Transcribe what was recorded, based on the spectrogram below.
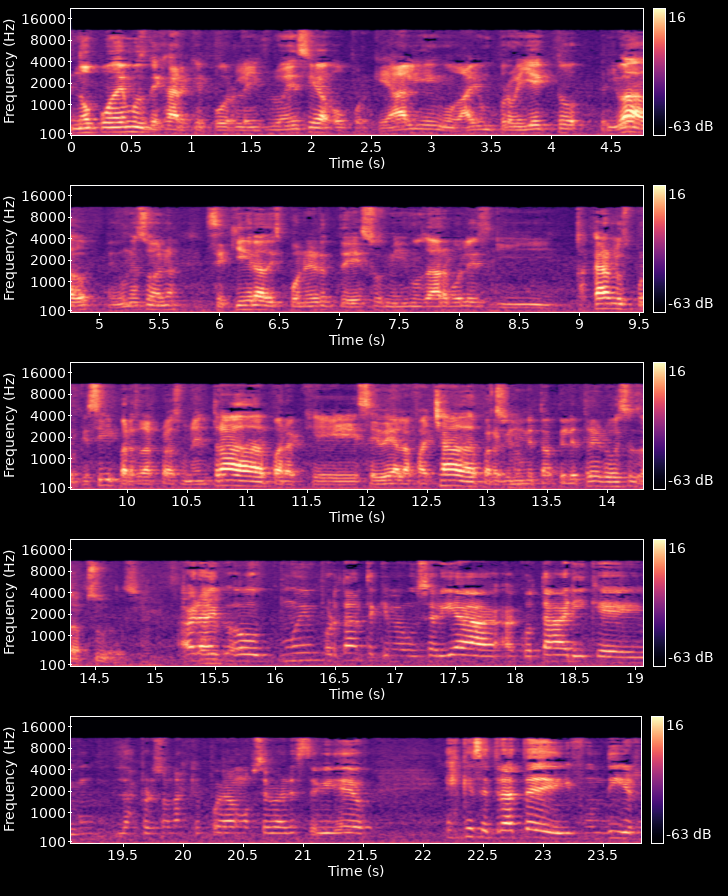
no podemos dejar que por la influencia o porque alguien o hay un proyecto privado en una zona se quiera disponer de esos mismos árboles y sacarlos porque sí, para dar para una entrada, para que se vea la fachada, para que no me tape el letrero, eso es absurdo. Ahora algo muy importante que me gustaría acotar y que las personas que puedan observar este video es que se trate de difundir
